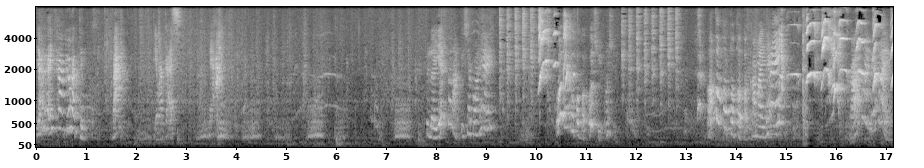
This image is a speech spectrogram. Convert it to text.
Jeg har ikke har gjort det. Hvad? Det var gas. Ja. Følger I efter mig, hvis jeg går herind? Uh, op, op, uh, undskyld, undskyld. Op, op, op, op, op, op. Kommer I herind? Kommer I med mig?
